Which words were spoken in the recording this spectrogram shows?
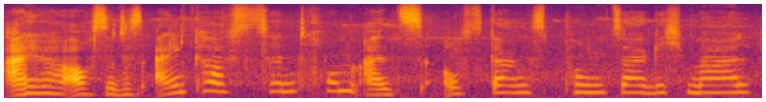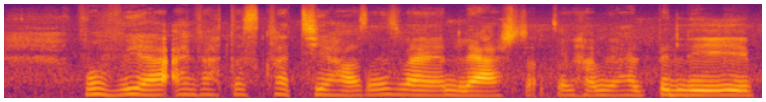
einfach auch so das Einkaufszentrum als Ausgangspunkt, sage ich mal, wo wir einfach das Quartierhaus, das war ja ein Leerstand, den haben wir halt belebt,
